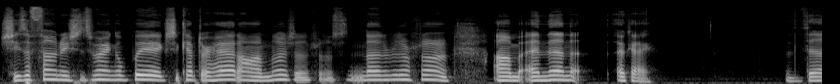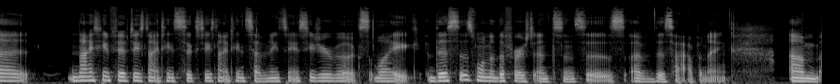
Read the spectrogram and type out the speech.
She's a phony. She's wearing a wig. She kept her hat on. Um, and then, okay. The 1950s, 1960s, 1970s Nancy Drew books, like, this is one of the first instances of this happening. Um,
